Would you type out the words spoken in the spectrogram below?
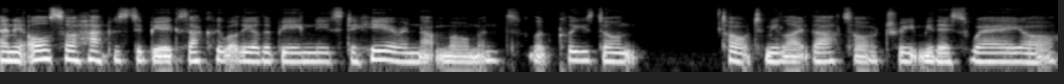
And it also happens to be exactly what the other being needs to hear in that moment. Look, please don't talk to me like that or treat me this way or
